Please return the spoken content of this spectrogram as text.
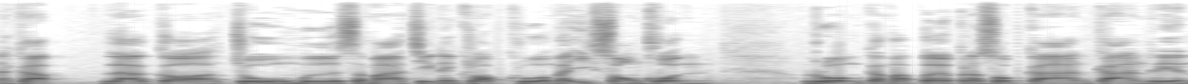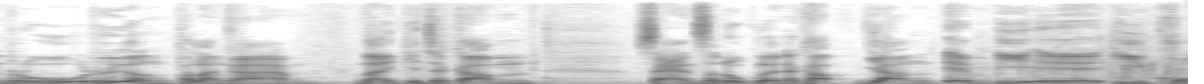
นะครับ แล้วก็จูงมือสมาชิกในครอบครัวมาอีก 2 คน ร่วมกันมาเปิดประสบการณ์การเรียนรู้เรื่องพลังงาน ในกิจกรรมแสนสนุกเลยนะครับยัง MEA Eco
